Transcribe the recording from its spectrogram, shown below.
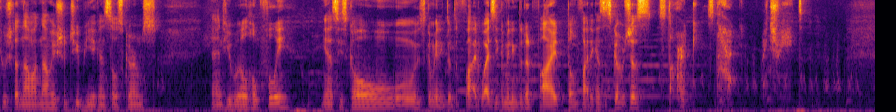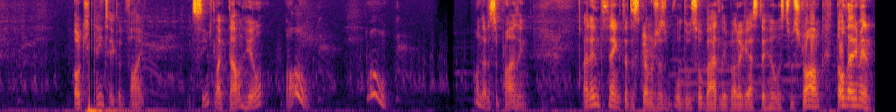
huge now. Now he should GB against those skirms, and he will hopefully. Yes, he's go. He's committing to the fight. Why is he committing to that fight? Don't fight against the skirmishers. Stark, Stark, retreat. Or can he take that fight? It seems like downhill. Oh, oh, oh, that is surprising. I didn't think that the skirmishers will do so badly, but I guess the hill is too strong. Don't let him in.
